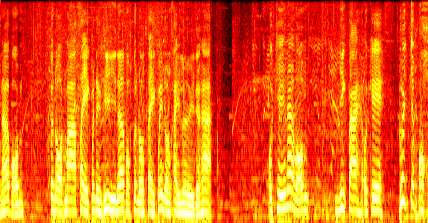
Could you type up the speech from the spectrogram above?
นะครับผมกระโดดมาเตะไปหนึ่งทีนะผมกระโดดเตะไม่โดนใครเลยนะฮะโอเคนะผม ยิงไปโอเคเฮ้ยจะโอ้โห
